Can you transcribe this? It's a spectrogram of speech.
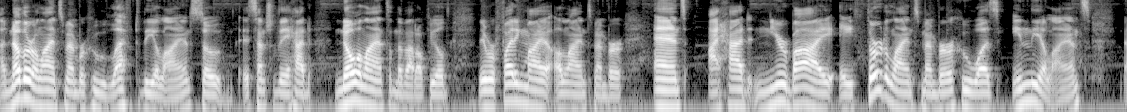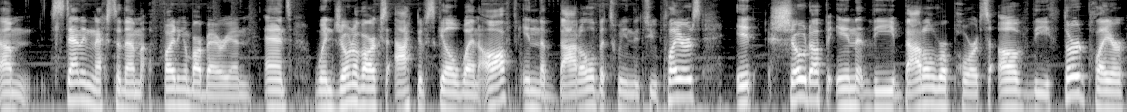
another alliance member who left the alliance. So essentially they had no alliance on the battlefield. They were fighting my alliance member. And I had nearby a third alliance member who was in the alliance um, standing next to them fighting a barbarian. And when Joan of Arc's active skill went off in the battle between the two players it showed up in the battle reports of the third player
